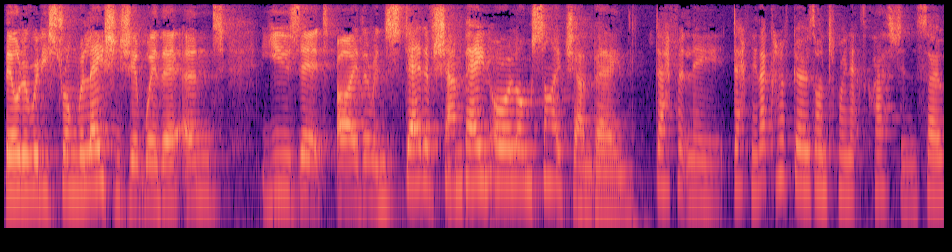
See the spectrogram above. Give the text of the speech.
build a really strong relationship with it and use it either instead of champagne or alongside champagne. Definitely, definitely. That kind of goes on to my next question. So,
